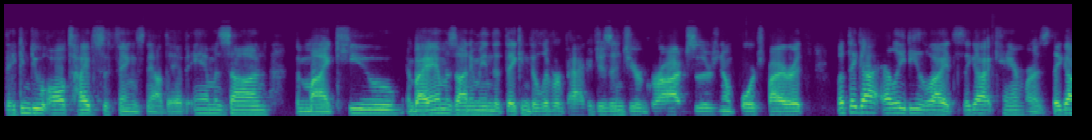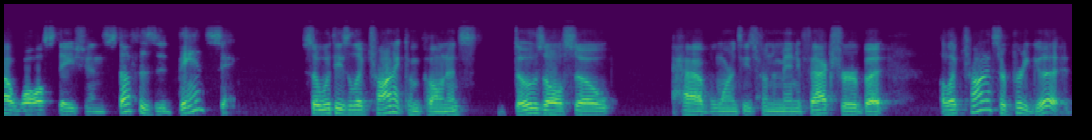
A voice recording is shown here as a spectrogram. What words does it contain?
They can do all types of things now. They have Amazon, the MyQ, and by Amazon I mean that they can deliver packages into your garage so there's no porch pirate but they got LED lights, they got cameras, they got wall stations. Stuff is advancing. So with these electronic components, those also have warranties from the manufacturer, but electronics are pretty good.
